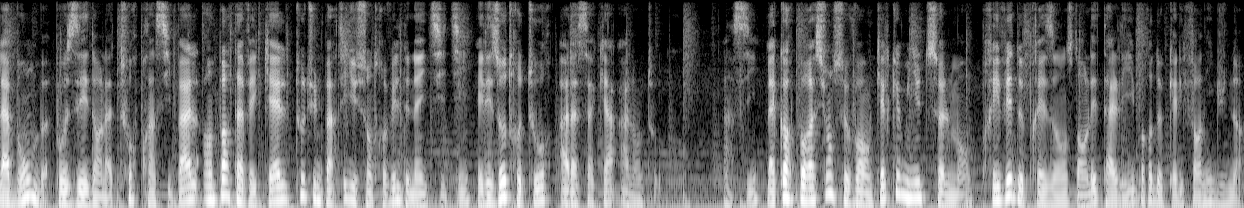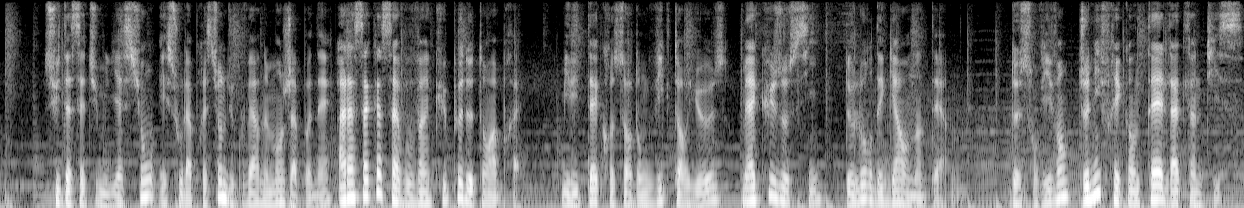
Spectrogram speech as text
La bombe, posée dans la tour principale, emporte avec elle toute une partie du centre-ville de Night City et les autres tours Arasaka alentour. Ainsi, la corporation se voit en quelques minutes seulement privée de présence dans l'État libre de Californie du Nord. Suite à cette humiliation et sous la pression du gouvernement japonais, Arasaka s'avoue vaincu peu de temps après. Militech ressort donc victorieuse, mais accuse aussi de lourds dégâts en interne. De son vivant, Johnny fréquentait l'Atlantis,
